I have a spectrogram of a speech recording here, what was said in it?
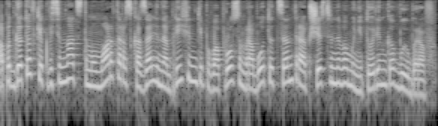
О подготовке к 18 марта рассказали на брифинге по вопросам работы Центра общественного мониторинга выборов.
